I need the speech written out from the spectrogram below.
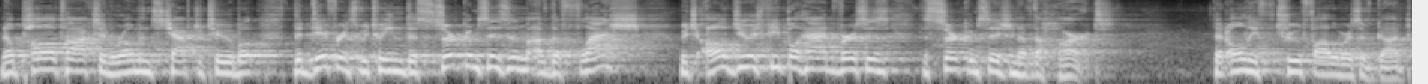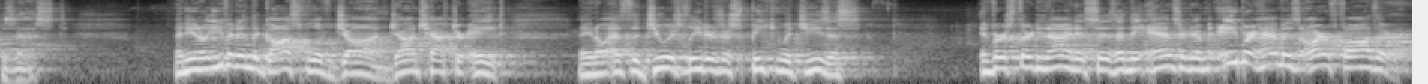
You know, Paul talks in Romans chapter 2 about the difference between the circumcision of the flesh, which all Jewish people had, versus the circumcision of the heart that only true followers of God possessed. And you know, even in the Gospel of John, John chapter 8, you know, as the Jewish leaders are speaking with Jesus, in verse 39 it says, And they answered him, Abraham is our father.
